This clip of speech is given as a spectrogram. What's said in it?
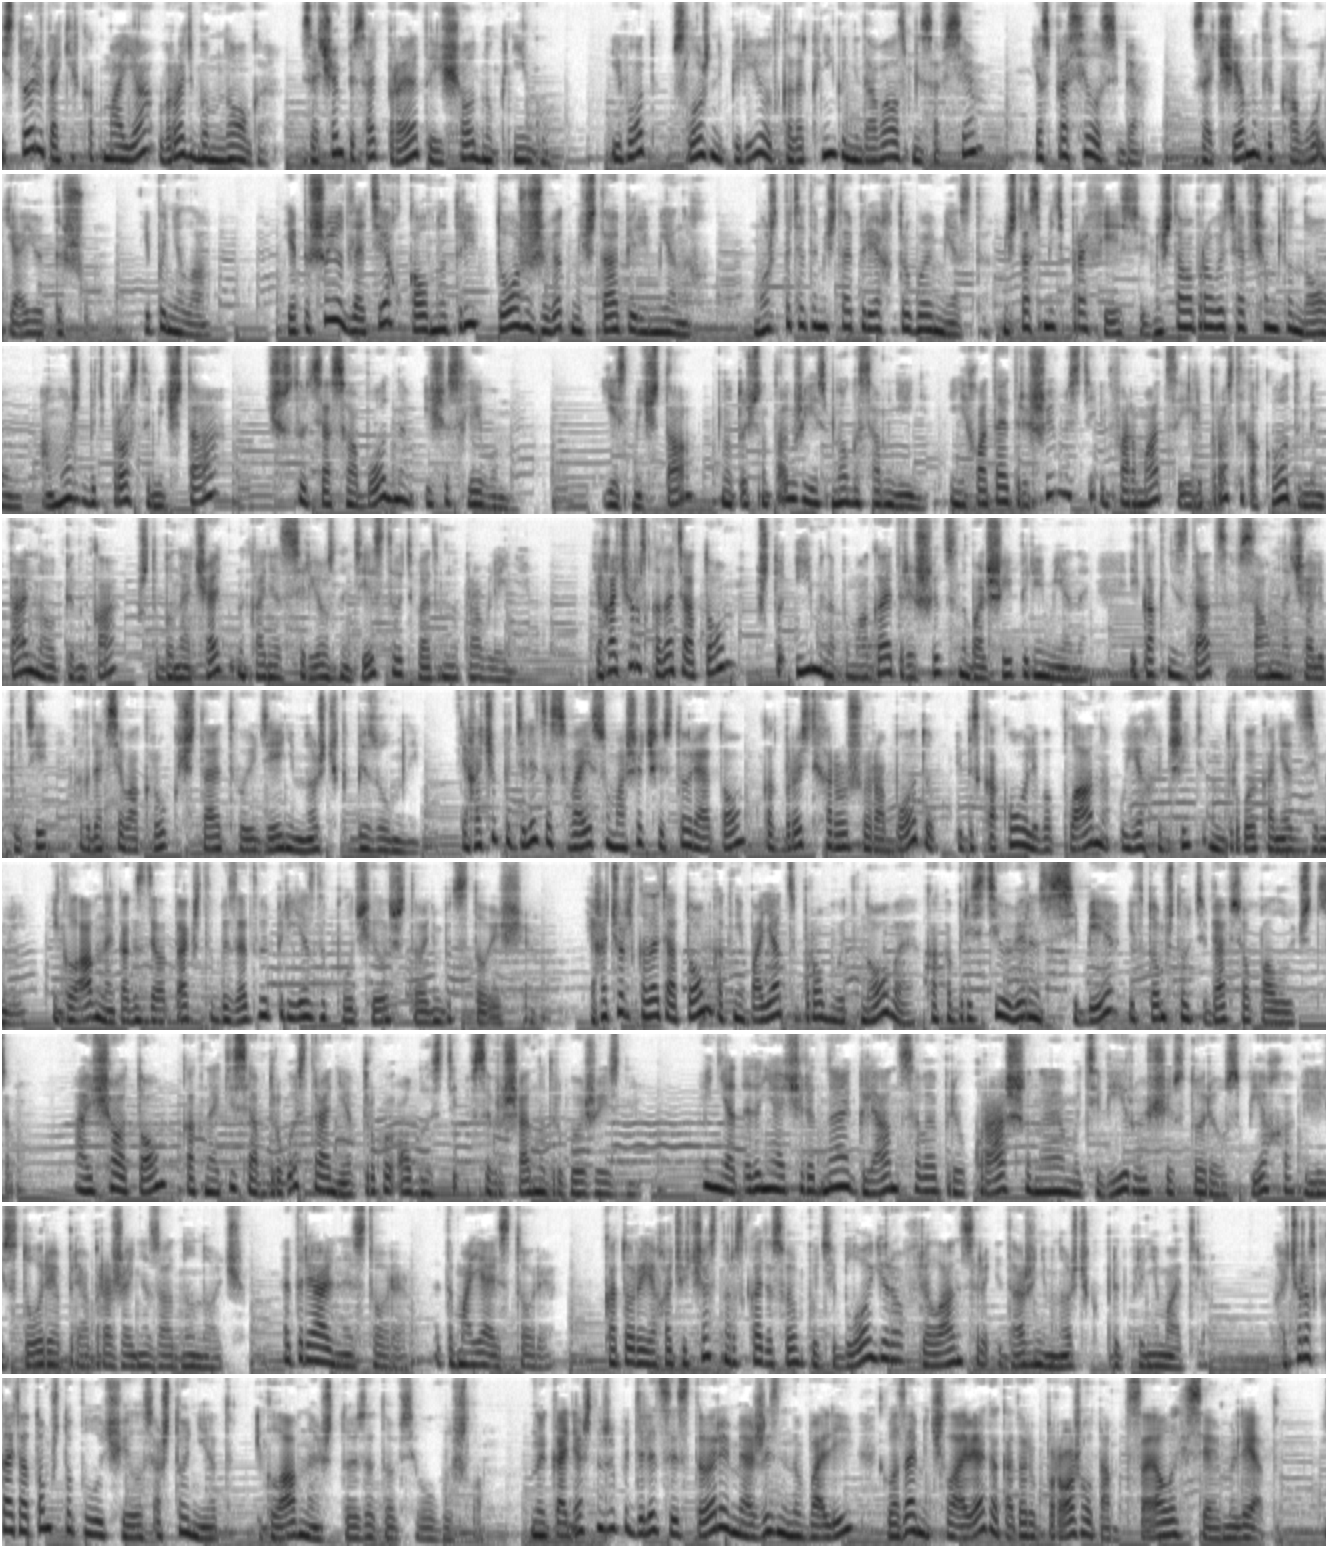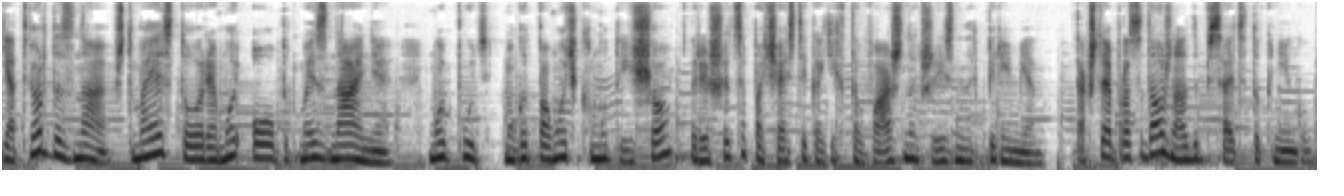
Историй таких, как моя, вроде бы много. И зачем писать про это еще одну книгу? И вот, в сложный период, когда книга не давалась мне совсем, я спросила себя, зачем и для кого я ее пишу. И поняла. Я пишу ее для тех, у кого внутри тоже живет мечта о переменах, может быть, это мечта переехать в другое место, мечта сменить профессию, мечта попробовать себя в чем-то новом, а может быть просто мечта чувствовать себя свободным и счастливым. Есть мечта, но точно так же есть много сомнений, и не хватает решимости, информации или просто какого-то ментального пинка, чтобы начать, наконец, серьезно действовать в этом направлении. Я хочу рассказать о том, что именно помогает решиться на большие перемены и как не сдаться в самом начале пути, когда все вокруг считают твою идею немножечко безумной. Я хочу поделиться своей сумасшедшей историей о том, как бросить хорошую работу и без какого-либо плана уехать жить на другой конец земли. И главное, как сделать так, чтобы из этого переезда получилось что-нибудь стоящее. Я хочу рассказать о том, как не бояться пробовать новое, как обрести уверенность в себе и в том, что у тебя все получится а еще о том, как найти себя в другой стране, в другой области и в совершенно другой жизни. И нет, это не очередная глянцевая, приукрашенная, мотивирующая история успеха или история преображения за одну ночь. Это реальная история. Это моя история, которой я хочу честно рассказать о своем пути блогера, фрилансера и даже немножечко предпринимателя. Хочу рассказать о том, что получилось, а что нет, и главное, что из этого всего вышло. Ну и, конечно же, поделиться историями о жизни на Бали глазами человека, который прожил там целых 7 лет. Я твердо знаю, что моя история, мой опыт, мои знания, мой путь могут помочь кому-то еще решиться по части каких-то важных жизненных перемен. Так что я просто должна дописать эту книгу.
